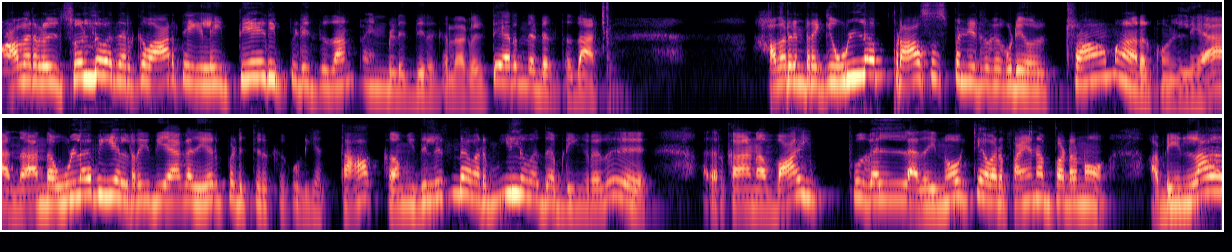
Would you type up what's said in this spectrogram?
அவர்கள் சொல்லுவதற்கு வார்த்தைகளை தேடி பிடித்து தான் பயன்படுத்தி இருக்கிறார்கள் தேர்ந்தெடுத்து தான் அவர் இன்றைக்கு உள்ள ப்ராசஸ் பண்ணிட்டு இருக்கக்கூடிய ஒரு ட்ராமா இருக்கும் இல்லையா? அந்த அந்த உளவியல் ரீதியாக அது ஏற்படுத்தியிருக்கக்கூடிய தாக்கம் இதிலிருந்து அவர் மீளுவது அப்படிங்கிறது அதற்கான வாய்ப்புகள் அதை நோக்கி அவர் பயணப்படணும் அப்படின்லாம்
